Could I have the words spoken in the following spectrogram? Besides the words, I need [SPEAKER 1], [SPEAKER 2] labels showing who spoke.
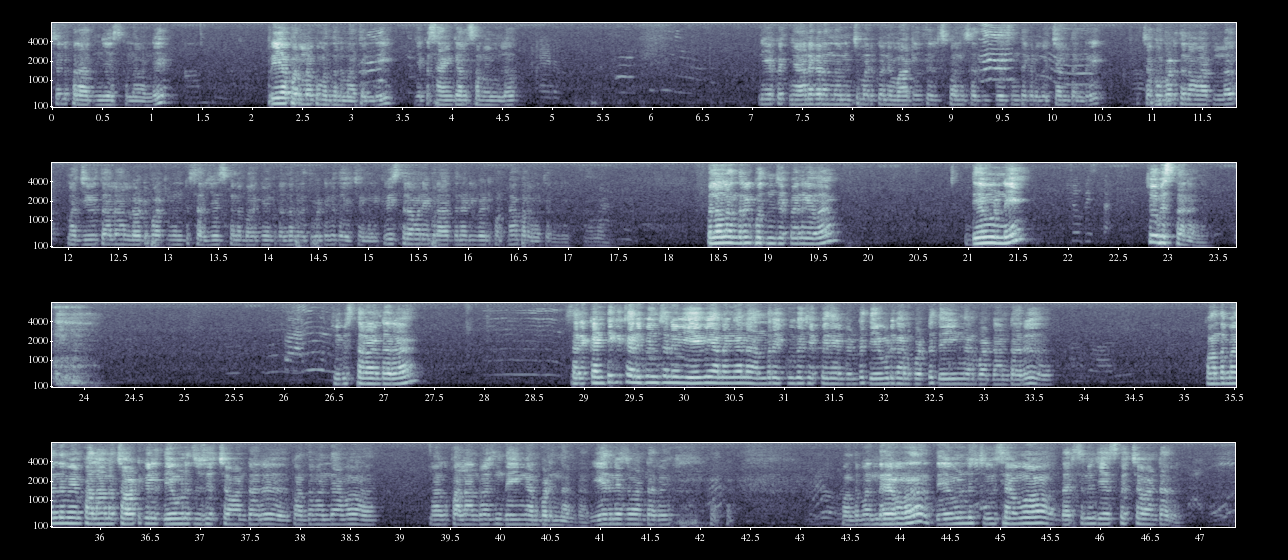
[SPEAKER 1] చిన్న ప్రార్థన చేసుకుందామండి ప్రియా ముందు మా ఇక యొక్క సాయంకాల సమయంలో నీ యొక్క జ్ఞాన గ్రంథం నుంచి మరికొన్ని మాటలు తెలుసుకొని సదుద్దేశంతో ఇక్కడికి వచ్చాను తండ్రి. చెప్పబడుతున్న వాటిలో మా జీవితాల్లో లోటుపాట్లు ఉంటే సరి చేసుకునే భాగ్యం ఇక్కడ ప్రతి బిడ్డకు దయచేయండి. క్రీస్తునామని ప్రార్థన అడిగి పెట్టుకుంటున్నాం పరమ తండ్రి పిల్లలందరికీ పొద్దున చెప్పాను కదా దేవుణ్ణి చూపిస్తానండి చూపిస్తానంటారా సరే కంటికి కనిపించనివి ఏవి అనగానే అందరూ ఎక్కువగా చెప్పేది ఏంటంటే దేవుడు కనపడ్డు దెయ్యం కనపడ్డా అంటారు. కొంతమంది మేము పలానా చోటుకి వెళ్ళి దేవుడిని చూసి వచ్చామంటారు. కొంతమంది ఏమో మాకు పలానా రోజున దెయ్యం కనపడింది అంటారు. ఏది నిజం అంటారు? కొంతమంది ఏమో దేవుణ్ణి చూసామో దర్శనం చేసుకొచ్చామంటారు.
